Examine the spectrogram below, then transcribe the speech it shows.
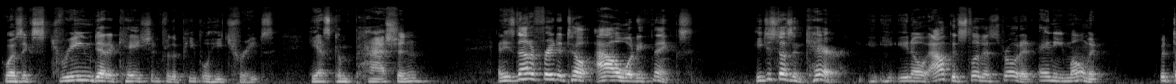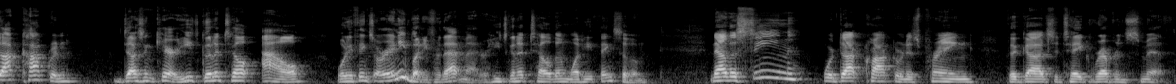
who has extreme dedication for the people he treats. He has compassion and he's not afraid to tell Al what he thinks. He just doesn't care. He, you know, Al could slit his throat at any moment, but Doc Cochran doesn't care. He's going to tell Al what he thinks, or anybody for that matter. He's going to tell them what he thinks of him. Now, the scene where Doc Cochran is praying the gods to take Reverend Smith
